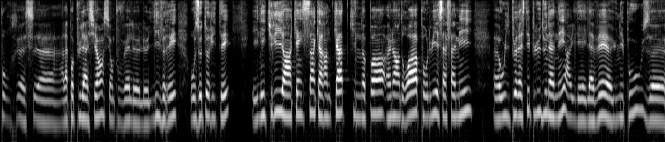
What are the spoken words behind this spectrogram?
pour, à la population si on pouvait le, livrer aux autorités. il écrit en 1544 qu'il n'a pas un endroit pour lui et sa famille euh, où il peut rester plus d'une année. Il, avait une épouse, euh,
